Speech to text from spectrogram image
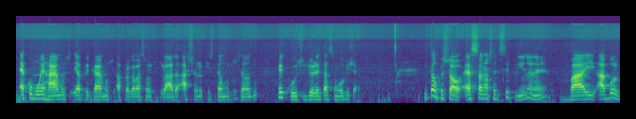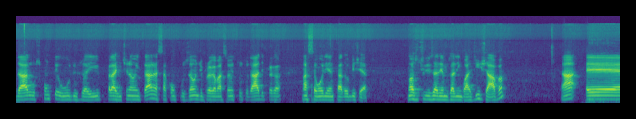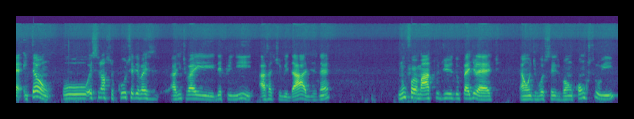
é comum errarmos e aplicarmos a programação estruturada achando que estamos usando recursos de orientação a objetos. Então, pessoal, essa nossa disciplina, né, vai abordar os conteúdos aí para a gente não entrar nessa confusão de programação estruturada e programação orientada a objetos. Nós utilizaremos a linguagem Java, tá? É, então, o, esse nosso curso ele vai, a gente vai definir as atividades, né, num formato de, do Padlet, é onde vocês vão construir,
